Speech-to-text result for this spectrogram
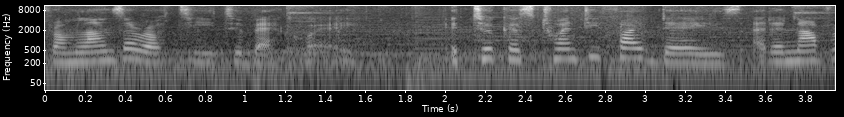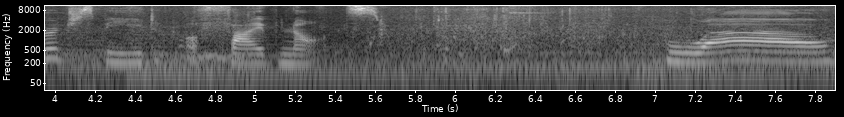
from Lanzarote to Bequia. It took us 25 days at an average speed of 5 knots. Wow,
